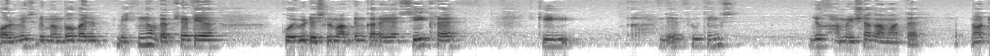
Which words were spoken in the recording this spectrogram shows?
always remember while making a website या कोई भी डिजिटल मार्केटिंग कर रहे हैं, सीख रहे है कि दे फ्यू थिंग्स जो हमेशा काम आता है। नॉट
